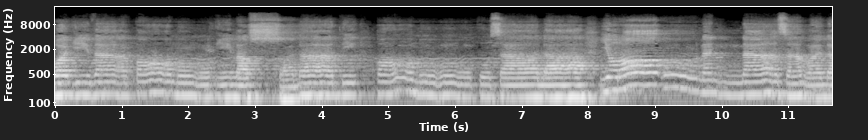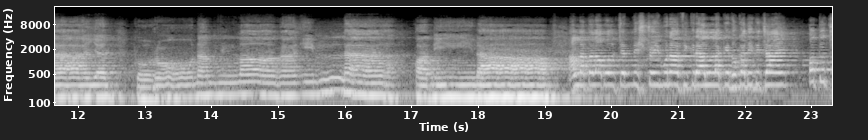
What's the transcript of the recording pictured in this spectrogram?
ওয়া ইযা কামু ইলাস সালাতি قاموا كسالى يراءون الناس ولا يذكرون الله إلا قليلا আল্লাহ তালা বলছেন নিশ্চয়ই মুনাফিকরা আল্লাহকে ধোকা দিতে চায় অথচ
